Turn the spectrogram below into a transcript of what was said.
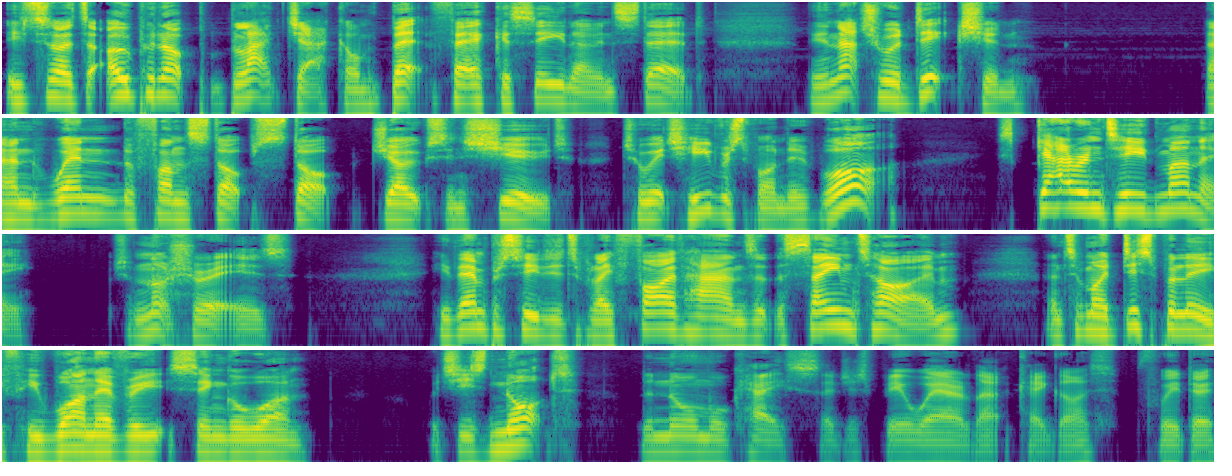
he decides to open up blackjack on Betfair Casino instead. The natural addiction, and when the fun stops, stop jokes ensued. To which he responded, "What? It's guaranteed money," which I'm not sure it is. He then proceeded to play five hands at the same time, and to my disbelief, he won every single one, which is not the normal case. So just be aware of that, okay, guys, before we do.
